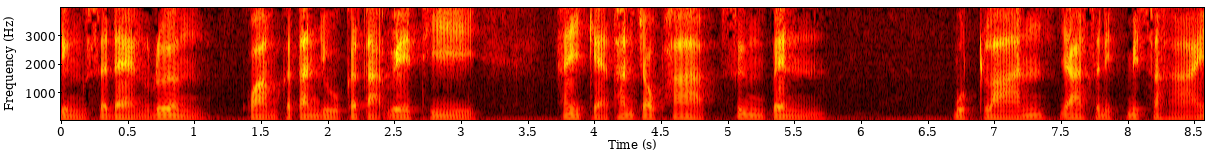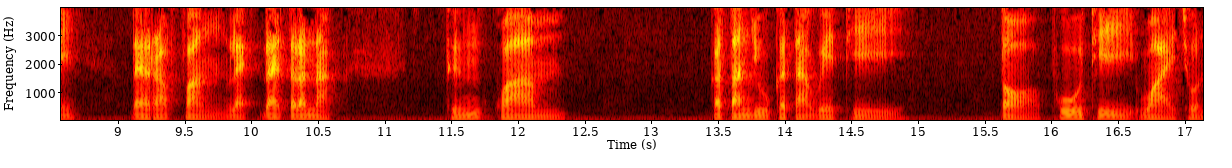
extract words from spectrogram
จึงแสดงเรื่องความกตัญญูกะตะเวที ให้แก่ท่านเจ้าภาพซึ่งเป็นบุตรหลานญาติสนิทมิตรสหาย ได้รับฟังและได้ตระหนัก ถึงความกตัญญูกะตะเวที ต่อผู้ที่วายชน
